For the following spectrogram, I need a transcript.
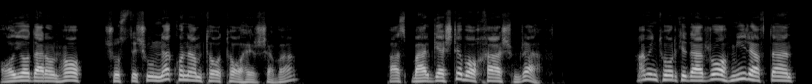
آیا در آنها شستشون نکنم تا طاهر شوم. پس برگشته با خشم رفت. همینطور که در راه می‌رفتند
